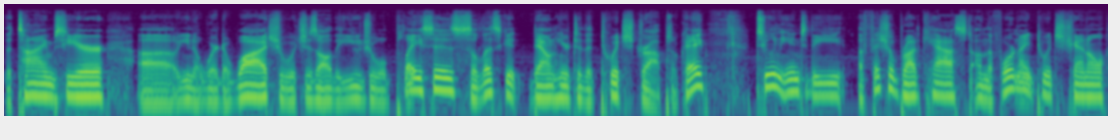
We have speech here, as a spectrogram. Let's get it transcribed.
the times here, uh, you know, where to watch, which is all the usual places. So let's get down here to the Twitch drops, okay? Tune into the official broadcast on the Fortnite Twitch channel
